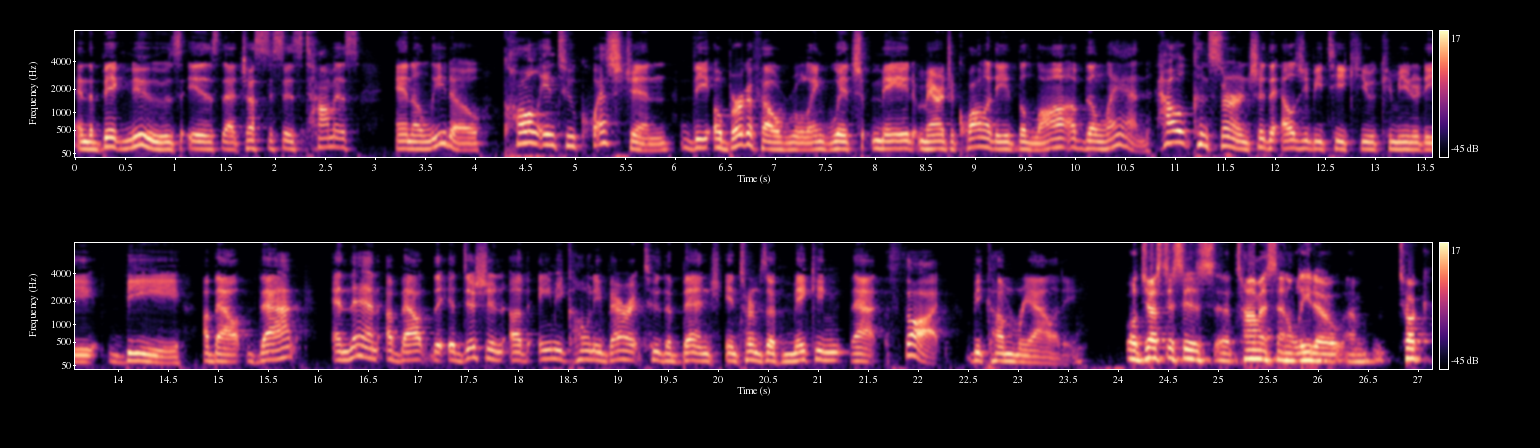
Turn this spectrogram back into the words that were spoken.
And the big news is that Justices Thomas and Alito call into question the Obergefell ruling, which made marriage equality the law of the land. How concerned should the LGBTQ community be about that? And then about the addition of Amy Coney Barrett to the bench in terms of making that thought become reality. Well, Justices uh, Thomas and Alito um, took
